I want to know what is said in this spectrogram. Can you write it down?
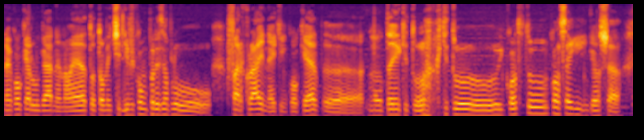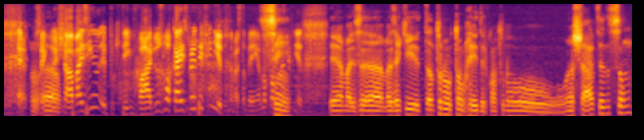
Não é em qualquer lugar, né? Não é totalmente livre, como por exemplo o Far Cry, né? Que em qualquer uh, montanha que tu, que tu encontra, tu consegue enganchar. É, consegue uh, enganchar, mas em, porque tem vários locais pré-definidos, né? Mas também é local pré-definido. É, mas, uh, mas é que tanto no Tomb Raider quanto no Uncharted são,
